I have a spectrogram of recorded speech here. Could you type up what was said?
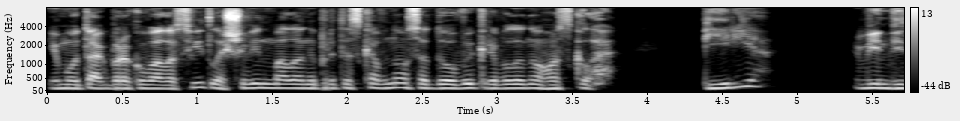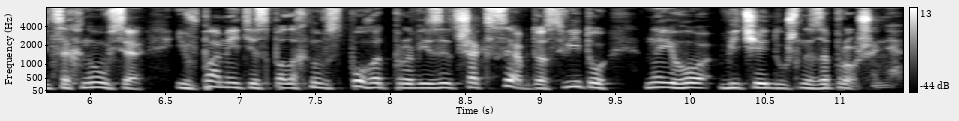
Йому так бракувало світла, що він мало не притискав носа до викривленого скла. Пір'я? Він відсахнувся і в пам'яті спалахнув спогад про візит Шаксеп до світу на його відчайдушне запрошення.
